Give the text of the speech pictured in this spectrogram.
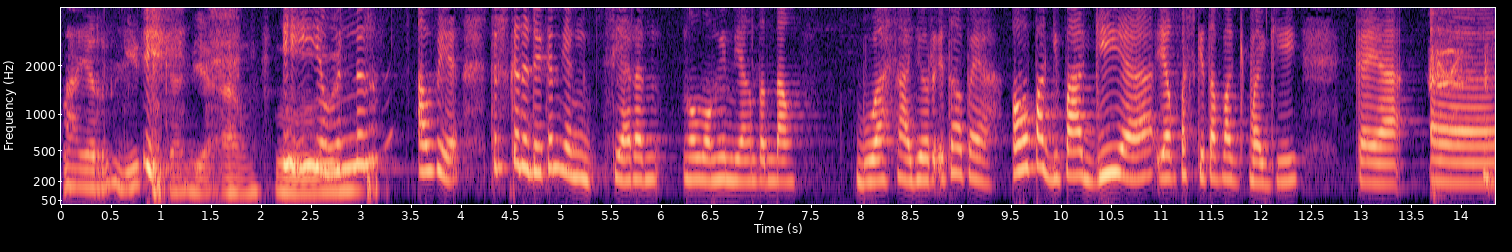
layar gitu kan ya ampun. Iya bener. Apa ya? Terus kan ada kan yang siaran ngomongin yang tentang buah sayur itu apa ya? Oh pagi-pagi ya, yang pas kita pagi-pagi kayak eh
